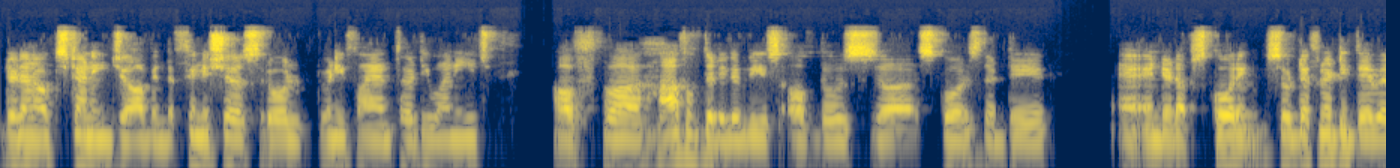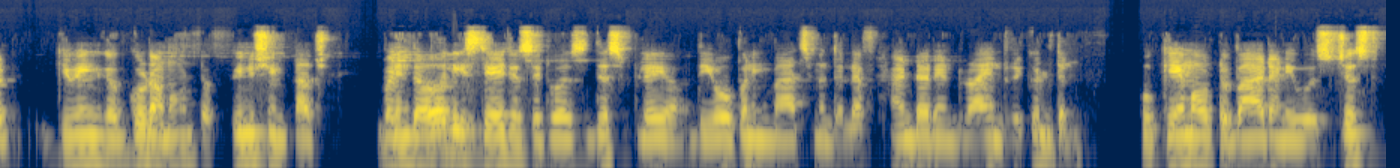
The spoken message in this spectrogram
did an outstanding job in the finishers role, 25 and 31 each of uh, half of the deliveries of those uh, scores that they ended up scoring. So definitely they were giving a good amount of finishing touch. But in the early stages, it was this player, the opening batsman, the left-hander in Ryan Rickelton, who came out to bat, and he was just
